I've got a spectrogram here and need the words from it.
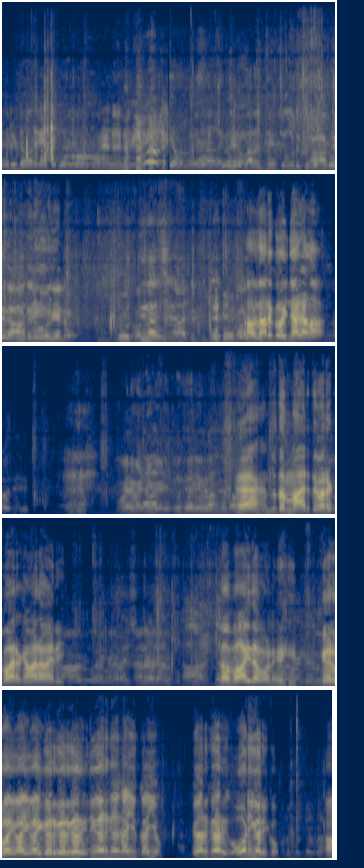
ഒരു ഡോർ ഒരു ഡോർ അവിടുന്നാണ് കൊഴിഞ്ഞാലാളാ ഏ എന്താ മരത്തി മര കൊരങ്ങന്മാരമാരി ഇതാ പോണേ കേറി വായി വായി വായി കേറി കേറി കേറി. ഇത് കേറി കയ്യും കയ്യും. കേറി കേറി ഓടി കേറിക്കോ. ആ.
